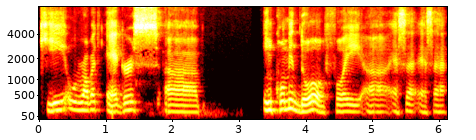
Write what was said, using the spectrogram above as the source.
que o Robert Eggers uh, encomendou, foi uh, essa, essa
